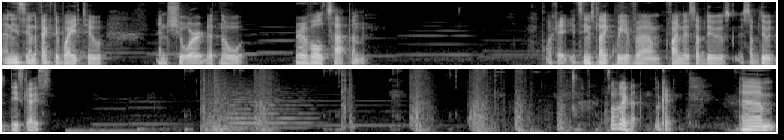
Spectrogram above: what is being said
an easy and effective way to ensure that no revolts happen. okay, it seems like we've um, finally subdued, subdued these guys. Something like that. Okay. Um,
